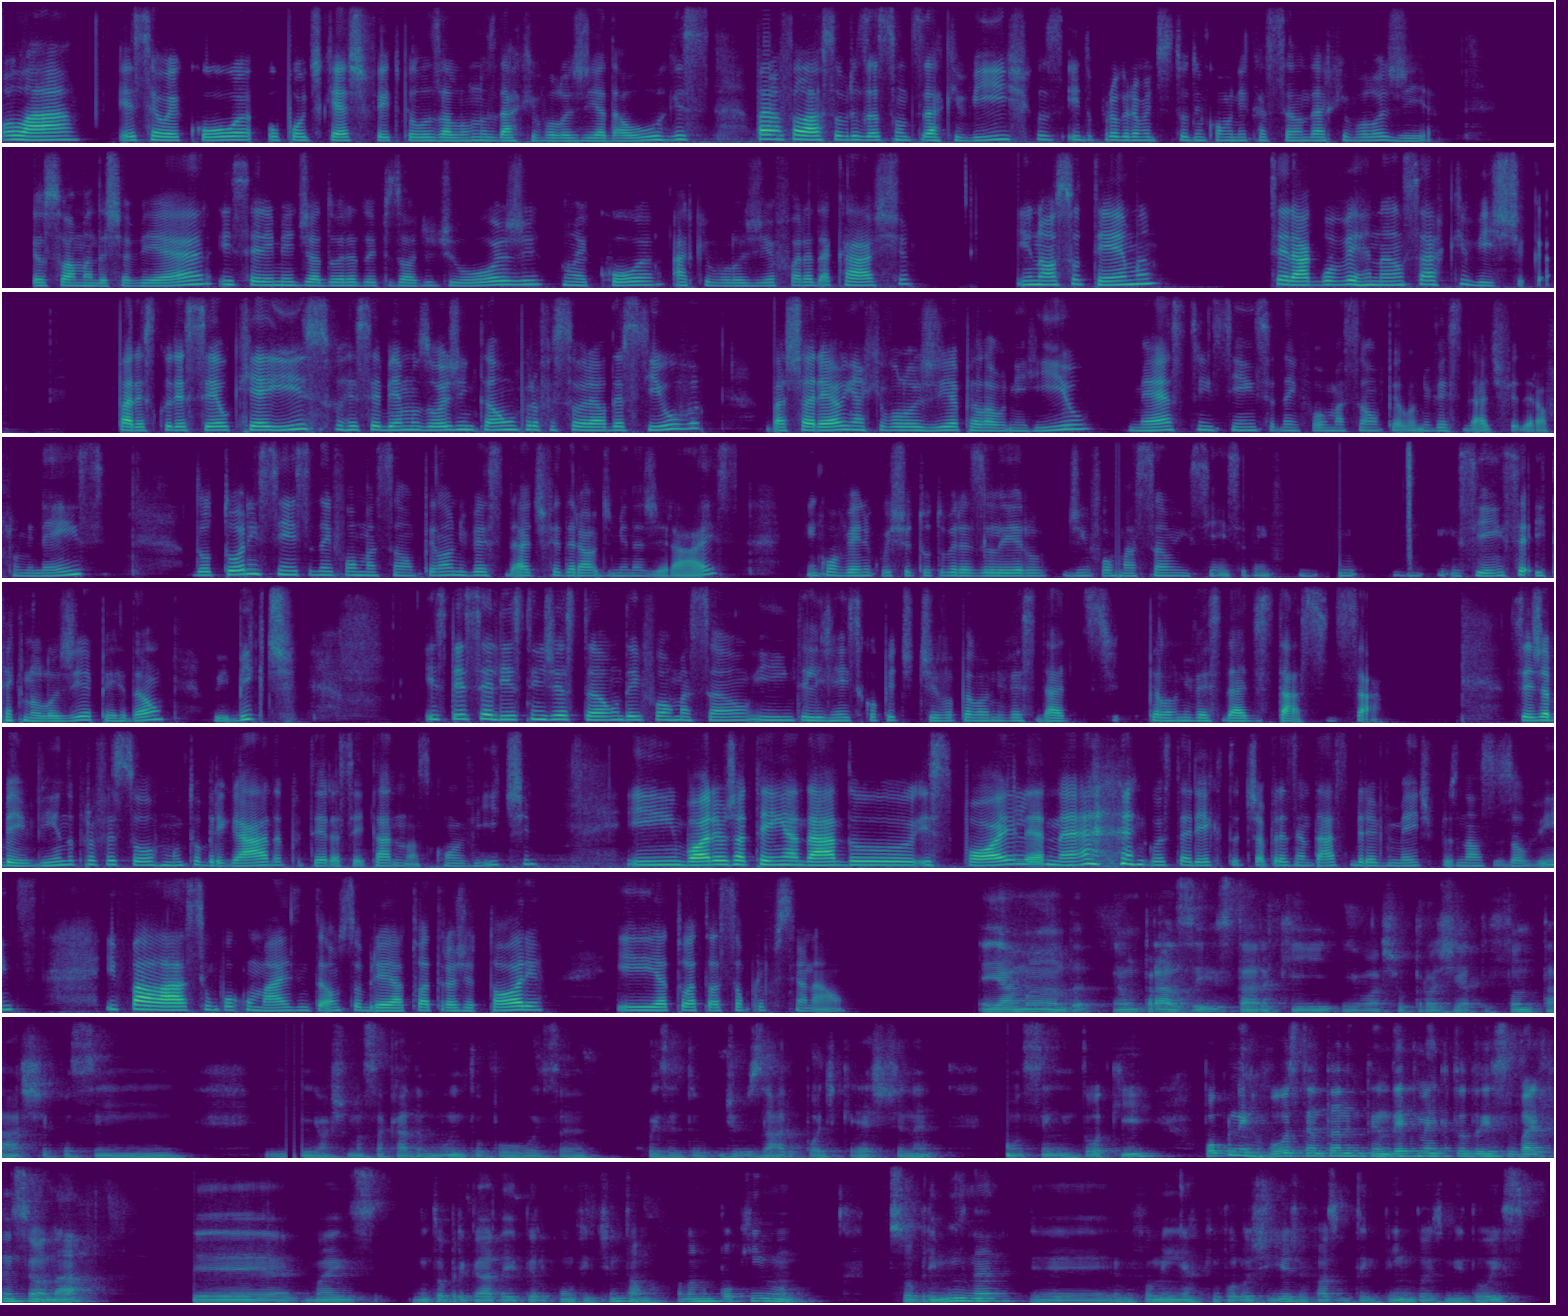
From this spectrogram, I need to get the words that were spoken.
Olá, esse é o ECOA, o podcast feito pelos alunos da Arquivologia da URGS, para falar sobre os assuntos arquivísticos e do Programa de Estudo em Comunicação da Arquivologia. Eu sou Amanda Xavier e serei mediadora do episódio de hoje no ECOA Arquivologia Fora da Caixa. E nosso tema será governança arquivística. Para escurecer o que é isso, recebemos hoje então o professor Helder Silva, bacharel em arquivologia pela Unirio, mestre em ciência da informação pela Universidade Federal Fluminense, doutor em ciência da informação pela Universidade Federal de Minas Gerais, em convênio com o Instituto Brasileiro de Informação em Ciência, da, em Ciência e Tecnologia, perdão, o IBICT, especialista em gestão da informação e inteligência competitiva pela Universidade, pela Universidade Estácio de Sá. Seja bem-vindo, professor. Muito obrigada por ter aceitado o nosso convite. E embora eu já tenha dado spoiler, né, gostaria que tu te apresentasse brevemente para os nossos ouvintes e falasse um pouco mais, então, sobre a tua trajetória e a tua atuação profissional. Ei, Amanda, é um prazer estar aqui. Eu acho o projeto fantástico, assim, e eu acho uma sacada muito boa essa coisa do, de usar o podcast, né? Então, assim, estou aqui um pouco nervoso tentando entender como é que tudo isso vai funcionar, é, mas muito obrigado aí pelo convite. Então, falando um pouquinho sobre mim, né? É, eu me formei em arquivologia já faz um tempinho, 2002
